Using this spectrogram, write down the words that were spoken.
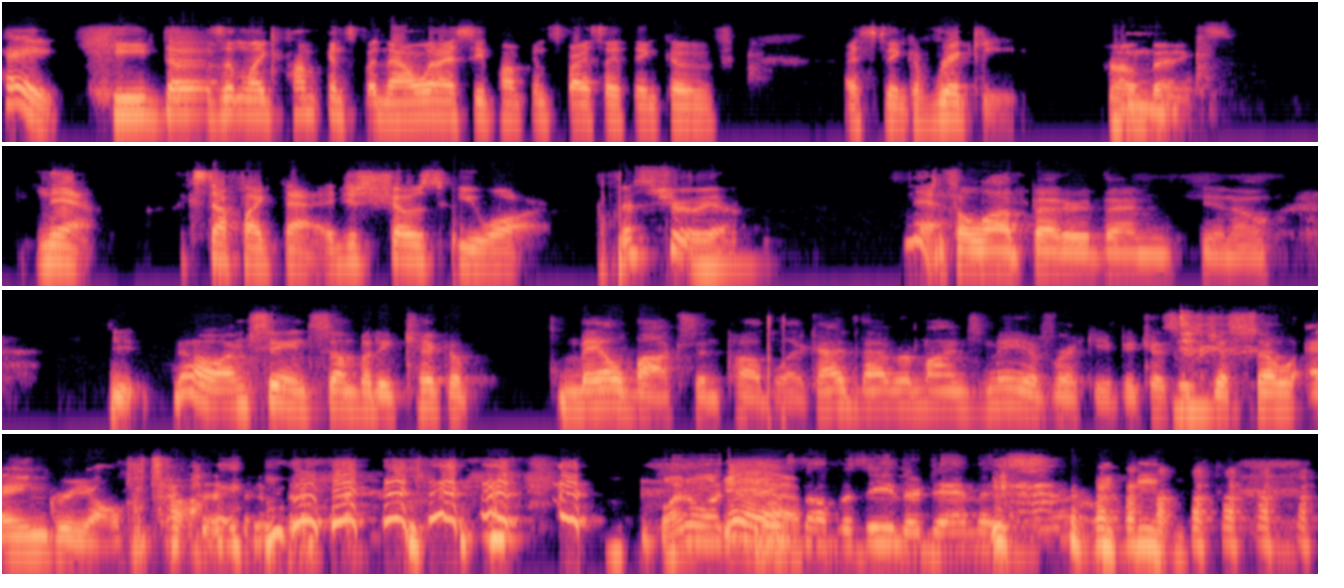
hey, he doesn't like pumpkin spice. Now when I see pumpkin spice, I think of, I think of Ricky. Oh, Hmm. thanks. Yeah, like stuff like that. It just shows who you are. That's true. Yeah. Yeah. It's a lot better than, you know, you, no, I'm seeing somebody kick a mailbox in public. I, that reminds me of Ricky because he's just so angry all the time. Well, I don't like Yeah. the post office either. Damn it.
